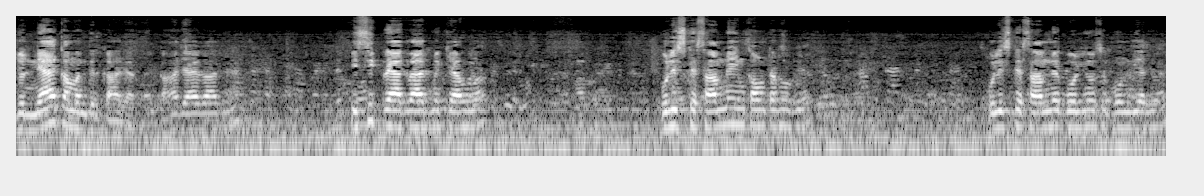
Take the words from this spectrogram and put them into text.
जो न्याय का मंदिर कहा जाता है। कहा जाएगा आदमी? इसी प्रयागराज में क्या हुआ? पुलिस के सामने इनकाउंटर हो गया। पुलिस के सामने गोलियों से भून दिया गया।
